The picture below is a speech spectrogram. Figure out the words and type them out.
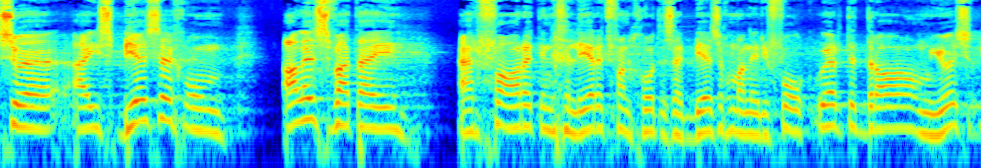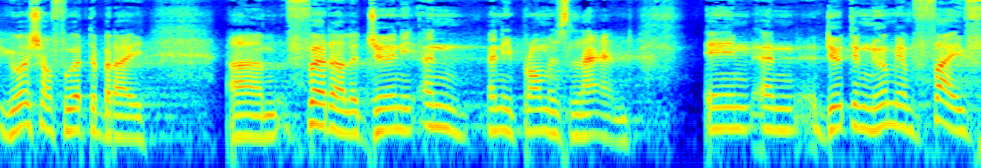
So hy's besig om alles wat hy ervaar het en geleer het van God, is hy besig om aan hierdie volk oor te dra om Josua voor te berei um vir hulle journey in in die promised land. En in Deuteronomium 5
